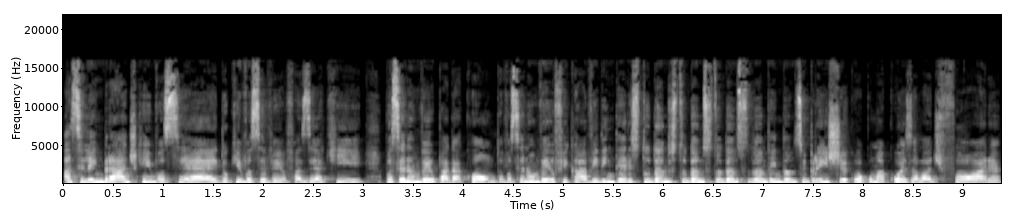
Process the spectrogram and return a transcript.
a se lembrar de quem você é, do que você veio fazer aqui. Você não veio pagar conta, você não veio ficar a vida inteira estudando, estudando, estudando, estudando, tentando se preencher com alguma coisa lá de fora,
